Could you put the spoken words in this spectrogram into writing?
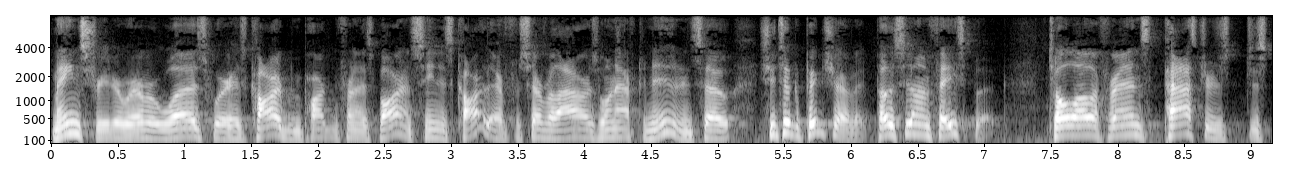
Main Street or wherever it was where his car had been parked in front of this bar and seen his car there for several hours one afternoon. And so she took a picture of it, posted it on Facebook, told all her friends, pastor's just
